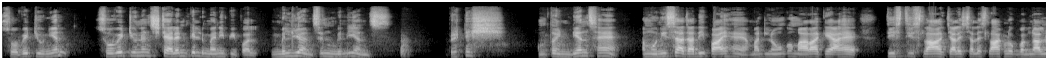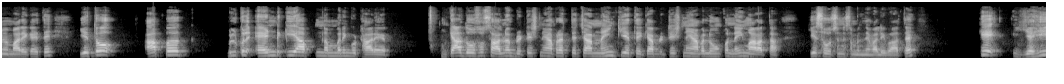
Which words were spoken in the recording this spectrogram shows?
Soviet Union Soviet Union Stalin killed many people, millions in millions. British हम तो इंडियंस हैं। हम उन्हीं से आज़ादी पाए हैं। हमारे लोगों को मारा गया है। तीस तीस लाख, चालीस चालीस लाख लोग बंगाल में मारे गए थे। ये तो आप बिल्कुल एंड की आप नंबरिंग उठा रहे हैं। क्या 200 साल में ब्रिटिश ने यहाँ पर अत्याचार नहीं किए थे? क्या ब्रिटिश ने यहाँ पर लोगों को नहीं मारा था? ये सोचने समझने वाली बात है कि यही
